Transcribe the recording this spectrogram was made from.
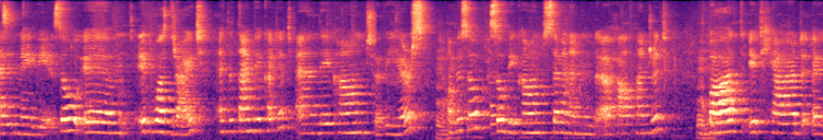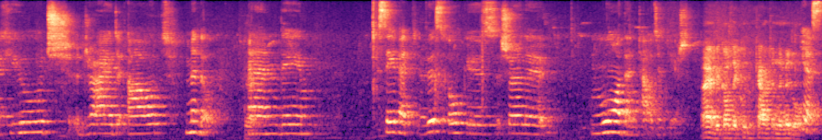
as it may be. So um, it was dried at the time they cut it, and they count the years Mhm. of this oak. So we count seven and a half hundred, Mhm. but it had a huge dried out middle, Yeah. and they say that this oak is surely more than thousand years. Ah, because they couldn't count in the middle. Yes.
